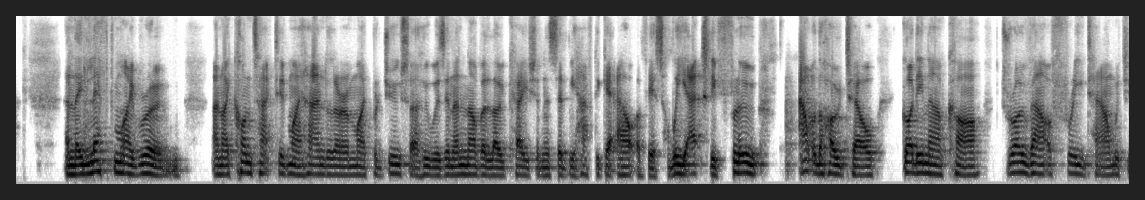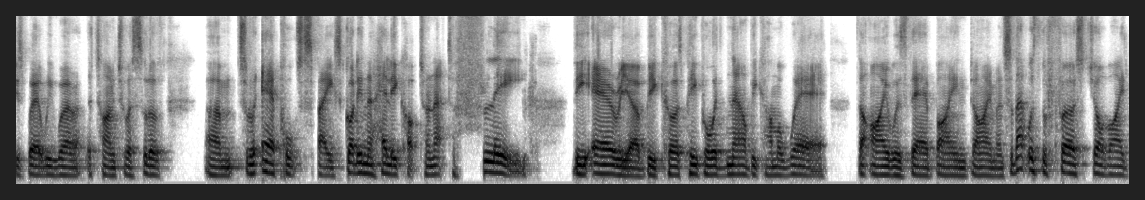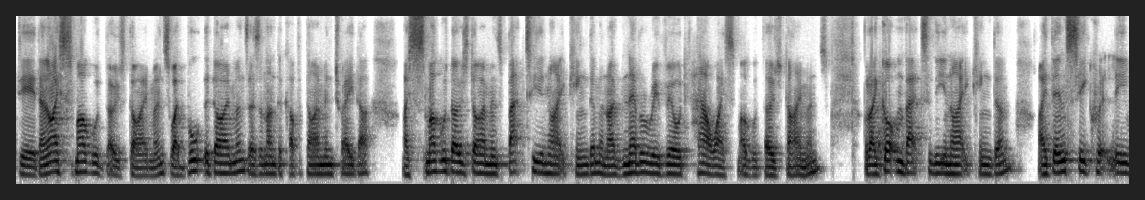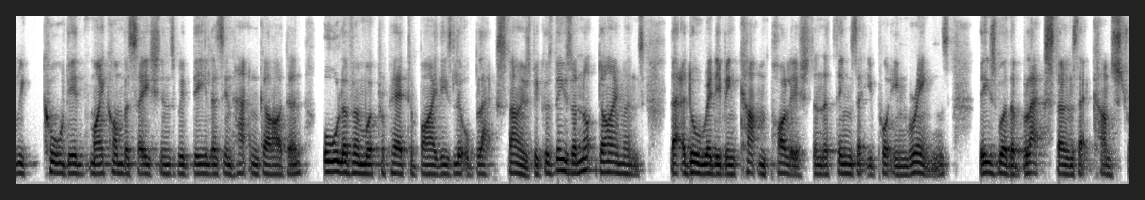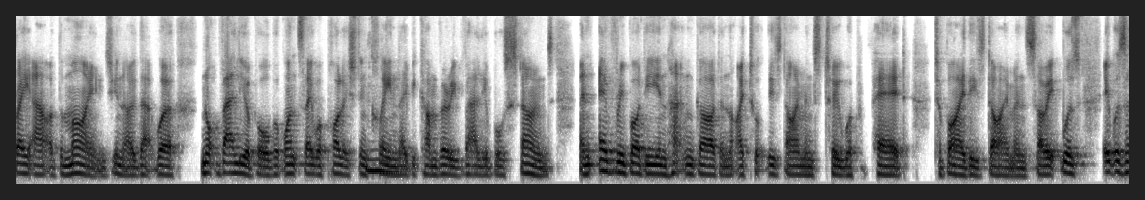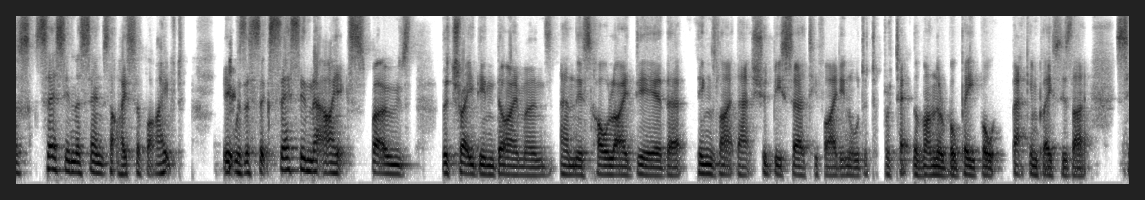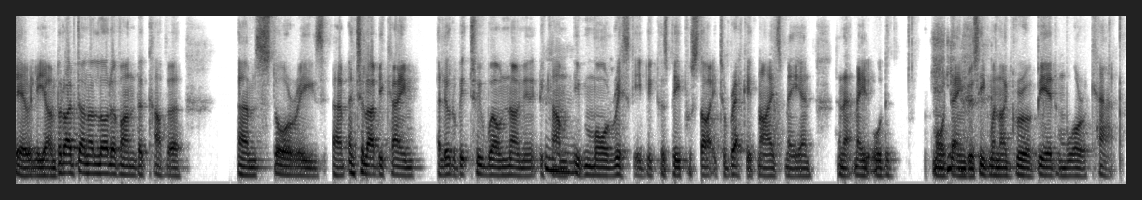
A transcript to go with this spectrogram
And they left my room and I contacted my handler and my producer, who was in another location, and said, We have to get out of this. We actually flew out of the hotel, got in our car, drove out of Freetown, which is where we were at the time, to a sort of um, sort of airport space, got in a helicopter and had to flee the area because people had now become aware that I was there buying diamonds. So that was the first job I did. And I smuggled those diamonds. So I bought the diamonds as an undercover diamond trader. I smuggled those diamonds back to the United Kingdom. And I've never revealed how I smuggled those diamonds, but I got them back to the United Kingdom. I then secretly recorded my conversations with dealers in Hatton Garden. All of them were prepared to buy these little black stones because these are not diamonds that had already been cut and polished and the things that you put in rings. These were the black stones that come straight out of the mines, you know, that were not valuable, but once they were polished and clean, mm. they become very valuable stones. And everybody in Hatton Garden that I took these diamonds to were prepared to buy these diamonds. So it was it was a success in the sense that I survived. It was a success in that I exposed the trade in diamonds and this whole idea that things like that should be certified in order to protect the vulnerable people back in places like Sierra Leone. But I've done a lot of undercover um, stories um, until I became a little bit too well known and it become Mm. even more risky because people started to recognize me and and that made it all the more dangerous even when I grew a beard and wore a cap.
